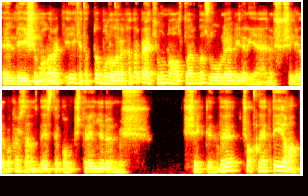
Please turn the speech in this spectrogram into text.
El değişim olarak ilk etapta buralara kadar belki bunun altlarında zorlayabilir yani. Şu şekilde bakarsanız destek olmuş, dirence dönmüş şeklinde. Çok net değil ama.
